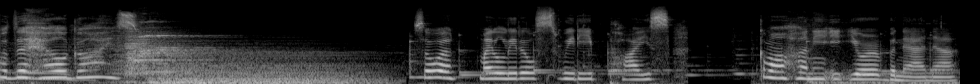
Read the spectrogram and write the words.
What the hell, guys? So what, uh, my little sweetie pies? Come on, honey, eat your banana.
